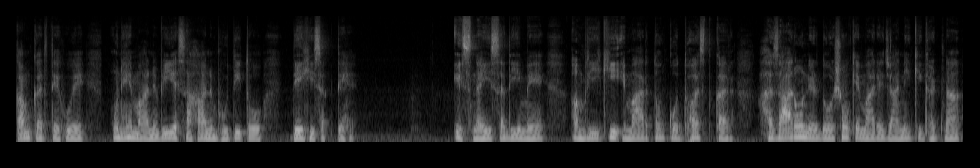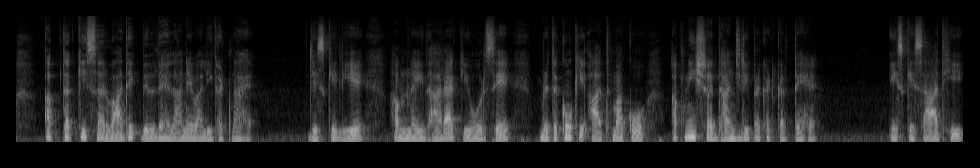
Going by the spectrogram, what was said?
कम करते हुए उन्हें मानवीय सहानुभूति तो दे ही सकते हैं। इस नई सदी में अमरीकी इमारतों को ध्वस्त कर हज़ारों निर्दोषों के मारे जाने की घटना अब तक की सर्वाधिक दिल दहलाने वाली घटना है, जिसके लिए हम नई धारा की ओर से मृतकों की आत्मा को अपनी श्रद्धांजलि प्रकट करते हैं। इसके साथ ही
